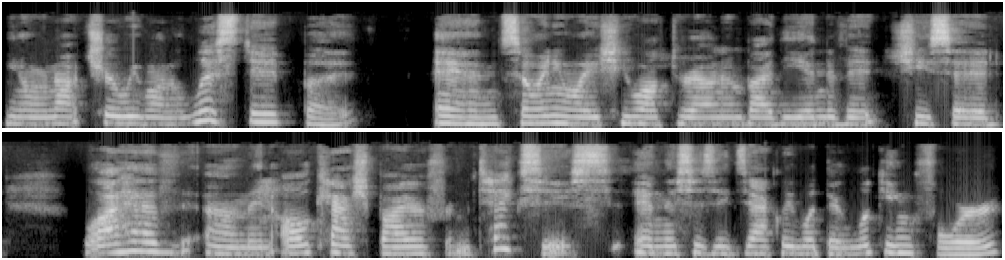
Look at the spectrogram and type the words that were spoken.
you know, we're not sure we want to list it, but, and so anyway, she walked around and by the end of it, she said, well, I have um, an all cash buyer from Texas, and this is exactly what they're looking for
